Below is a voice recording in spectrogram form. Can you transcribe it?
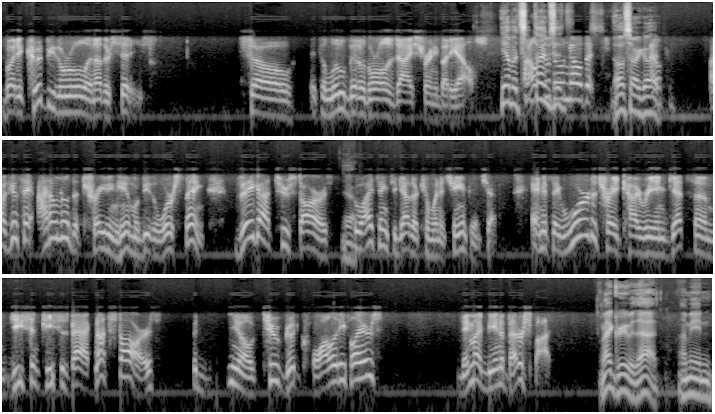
But it could be the rule in other cities. So it's a little bit of the roll of dice for anybody else. Yeah, but sometimes I also don't know that. Oh, sorry. Go ahead. I, was going to say I don't know that trading him would be the worst thing. They got two stars yeah. who I think together can win a championship. And if they were to trade Kyrie and get some decent pieces back, not stars, but you know, two good quality players, they might be in a better spot. I agree with that. I mean,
